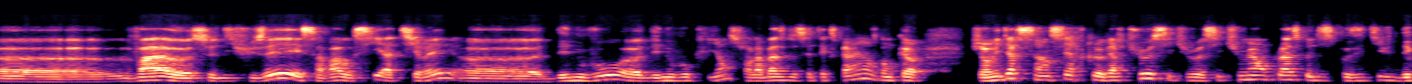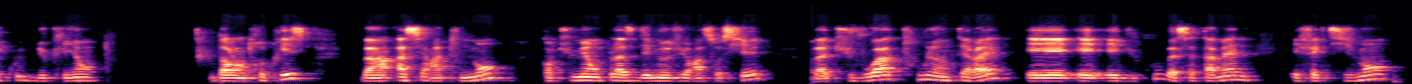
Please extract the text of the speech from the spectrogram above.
va euh, se diffuser et ça va aussi attirer euh, des, nouveaux, des nouveaux clients sur la base de cette expérience. Donc, j'ai envie de dire, c'est un cercle vertueux si tu veux. Si tu mets en place le dispositif d'écoute du client dans l'entreprise, ben, assez rapidement, quand tu mets en place des mesures associées, ben, tu vois tout l'intérêt et, du coup, ben, ça t'amène effectivement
